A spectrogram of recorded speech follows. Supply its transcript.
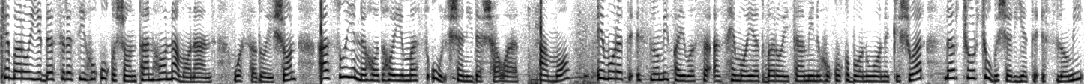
که برای دسترسی حقوقشان تنها نمانند و صدایشان از سوی نهادهای مسئول شنیده شود. اما امارت اسلامی پیوسته از حمایت برای تامین حقوق بانوان کشور در چارچوب شریعت اسلامی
